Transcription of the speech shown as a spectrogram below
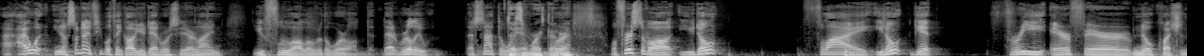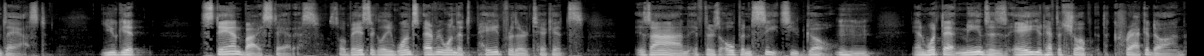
I, I would, you know, sometimes people think, "Oh, your dad works for the airline. You flew all over the world." That, really, that's not the way Doesn't it work that way. works. Well, first of all, you don't fly. You don't get free airfare, no questions asked. You get standby status. So basically, once everyone that's paid for their tickets is on, if there's open seats, you'd go. And what that means is, a, you'd have to show up at the crack of dawn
